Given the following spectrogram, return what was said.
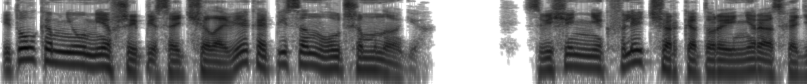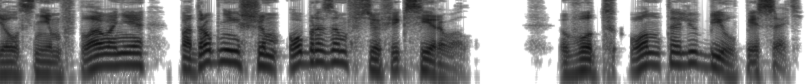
и толком не умевший писать человек описан лучше многих. Священник Флетчер, который не раз ходил с ним в плавание, подробнейшим образом все фиксировал. Вот он-то любил писать.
